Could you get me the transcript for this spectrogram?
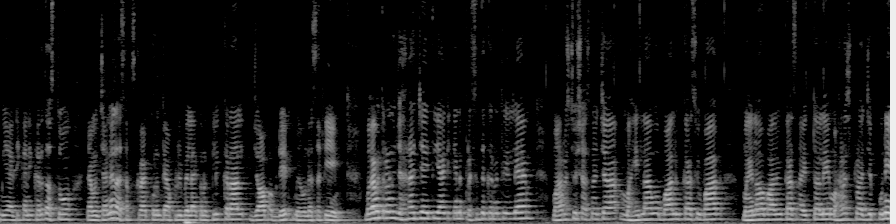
मी या ठिकाणी करत असतो. त्यामुळे चॅनलला सबस्क्राईब करून त्या पुढील बेल क्लिक कराल जॉब अपडेट मिळवण्यासाठी. बघा मित्रांनो जाहिरात जी आहे ती या ठिकाणी प्रसिद्ध करण्यात आलेली आहे. महाराष्ट्र शासनाच्या महिला व बाल विकास विभाग महिला व बाल विकास आयुक्तालय महाराष्ट्र राज्य पुणे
